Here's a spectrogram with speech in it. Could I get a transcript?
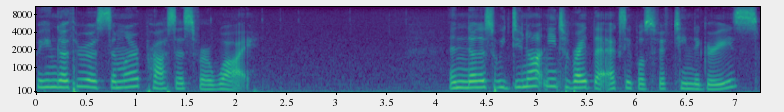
We can go through a similar process for y. And notice we do not need to write that x equals 15 degrees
